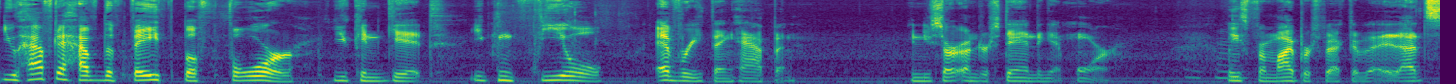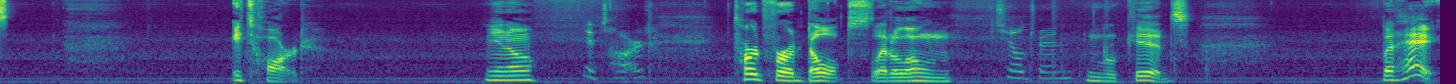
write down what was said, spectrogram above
you have to have the faith before you can get you can feel everything happen and you start understanding it more at least mm-hmm. from my perspective eh, that's it's hard you know It's hard. it's hard for adults let alone Children. little kids but hey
